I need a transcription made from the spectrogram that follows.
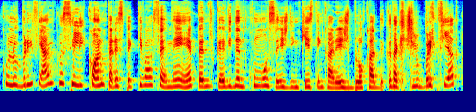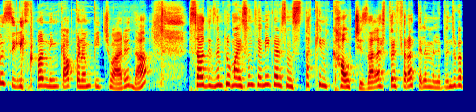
cu lubrifiant cu silicon pe respectiva femeie, pentru că evident cum o să ieși din chestii în care ești blocat decât dacă ești lubrifiat cu silicon din cap până în picioare, da? Sau, de exemplu, mai sunt femei care sunt stuck in couches, alea sunt preferatele mele, pentru că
